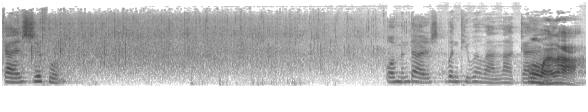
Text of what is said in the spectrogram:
感恩师傅。我们的问题问完了，感恩问完啦。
